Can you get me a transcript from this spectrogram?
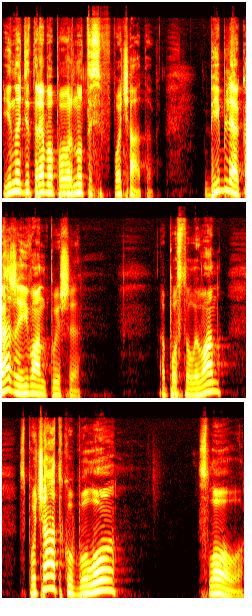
іноді треба повернутися в початок. Біблія каже, Іван пише, апостол Іван, спочатку було слово.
